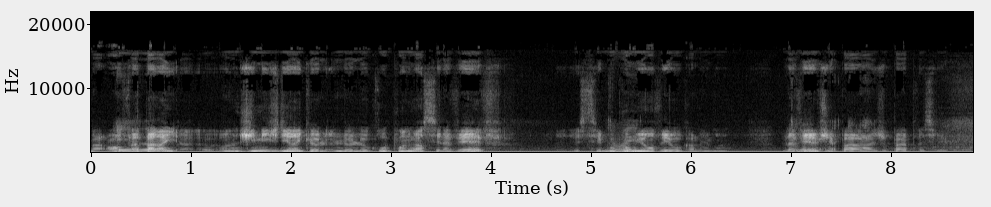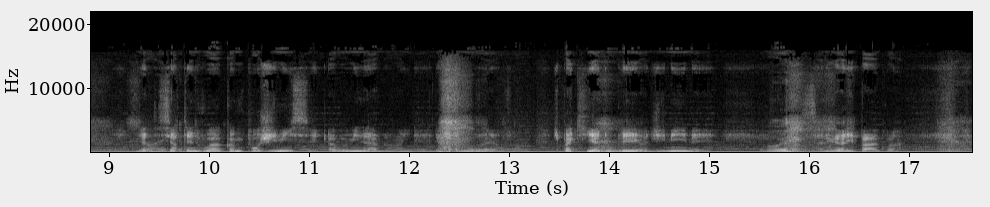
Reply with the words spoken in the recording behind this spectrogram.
Bah, enfin, euh, pareil, en Jimmy, je dirais que le, gros point noir, c'est la VF. C'est beaucoup mieux en VO quand même. Hein. La VF, j'ai pas, pas apprécié. Il y a certaines voix, comme pour Jimmy, c'est abominable. Hein. Il, est, très mauvais. Enfin, je sais pas qui a doublé euh, Jimmy, mais ça lui allait pas, quoi.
